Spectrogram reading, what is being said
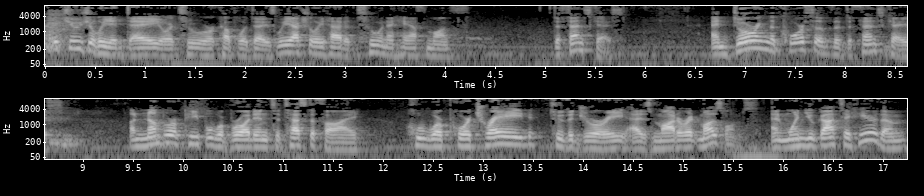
it's usually a day or two or a couple of days. We actually had a two and a half month defense case. And during the course of the defense case, a number of people were brought in to testify who were portrayed to the jury as moderate Muslims. And when you got to hear them,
